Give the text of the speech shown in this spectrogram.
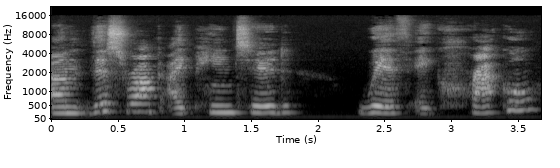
Um, this rock I painted with a crackle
